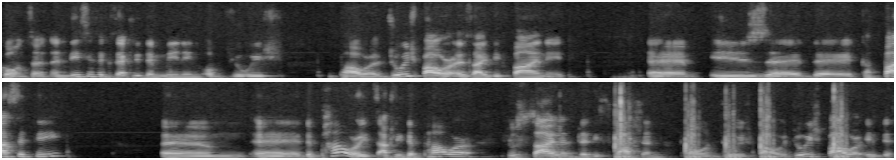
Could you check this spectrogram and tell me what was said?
concert. And this is exactly the meaning of Jewish power. Jewish power, as I define it, um, is uh, the capacity, um, uh, the power. It's actually the power to silence the discussion on Jewish power. Jewish power is the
